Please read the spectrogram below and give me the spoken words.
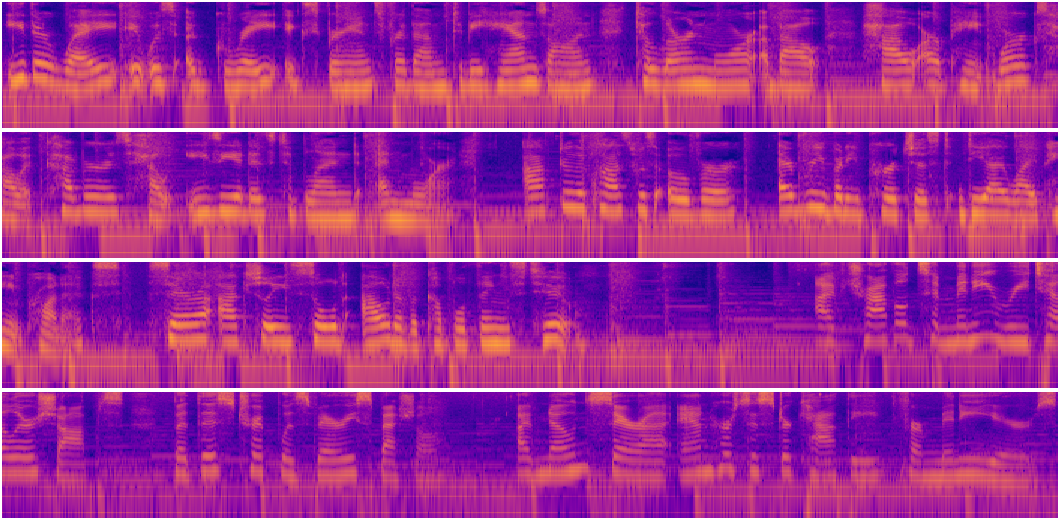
Either way, it was a great experience for them to be hands on, to learn more about how our paint works, how it covers, how easy it is to blend, and more. After the class was over, everybody purchased DIY paint products. Sarah actually sold out of a couple things too. I've traveled to many retailer shops, but this trip was very special. I've known Sarah and her sister Kathy for many years,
